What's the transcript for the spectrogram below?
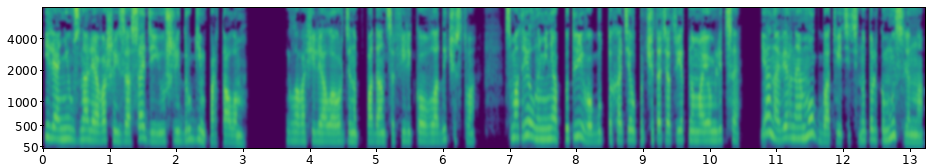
или они узнали о вашей засаде и ушли другим порталом. Глава филиала Ордена Попаданцев Великого Владычества смотрел на меня пытливо, будто хотел прочитать ответ на моем лице. Я, наверное, мог бы ответить, но только мысленно,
